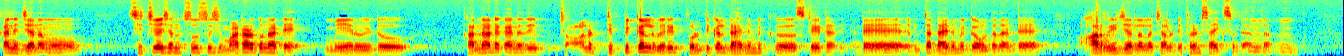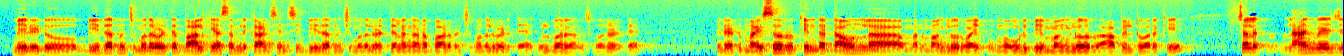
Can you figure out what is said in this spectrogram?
కానీ జనము సిచ్యువేషన్ చూసి చూసి మాట్లాడుకున్నట్టే. మీరు ఇటు కర్ణాటక అనేది చాలా typical very political dynamic state అది. అంటే ఎంత డైనమిక్గా ఉంటుంది అంటే ఆ రీజియన్లలో చాలా డిఫరెంట్ సైక్స్ ఉంటాయి అంతా. మీరు ఇటు బీదర్ నుంచి మొదలు పెడితే బాల్కి అసెంబ్లీ కాన్స్టిట్యున్సీ బీదర్ నుంచి మొదలు పెడితే తెలంగాణ బార్డర్ నుంచి మొదలు పెడితే గుల్బర్గా నుంచి మొదలు పెడితే మీరు అటు మైసూరు కింద డౌన్లా మన మంగళూరు వైపు ఉడిపి మంగళూరు ఆ బెల్ట్ వరకు చాలా లాంగ్వేజ్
